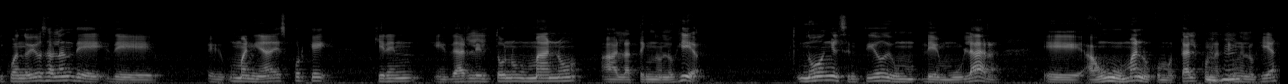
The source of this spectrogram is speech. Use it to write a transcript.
Y cuando ellos hablan de, de eh, humanidad es porque quieren eh, darle el tono humano a la tecnología. No en el sentido de, de emular a un humano como tal con la tecnología,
